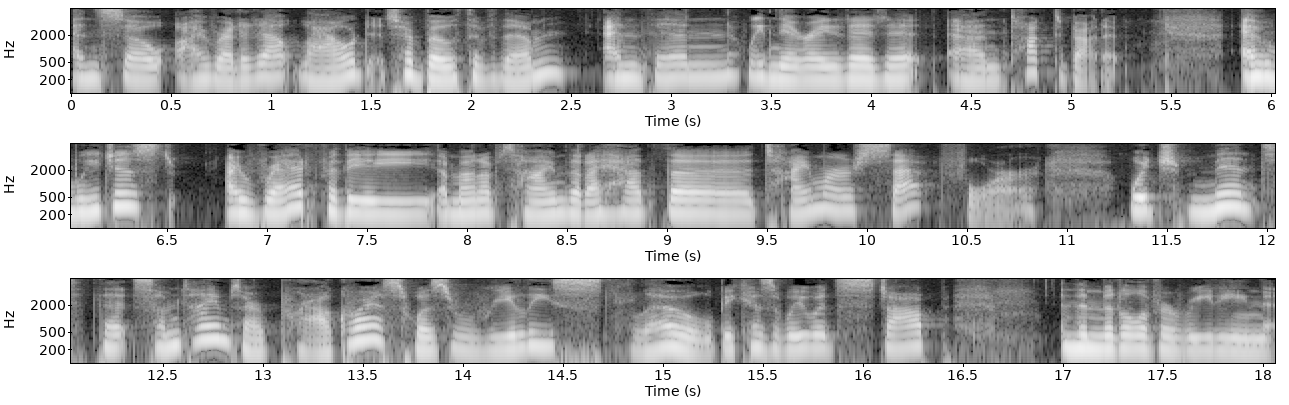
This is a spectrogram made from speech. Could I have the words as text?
And so I read it out loud to both of them, and then we narrated it and talked about it. And we just I read for the amount of time that I had the timer set for, which meant that sometimes our progress was really slow because we would stop in the middle of a reading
